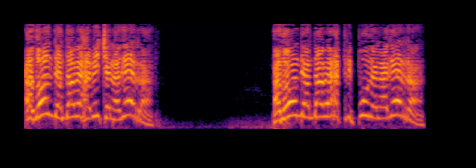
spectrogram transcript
¿A dónde andaba esa bicha en la guerra? ¿A dónde andaba esa tripuda en la guerra?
